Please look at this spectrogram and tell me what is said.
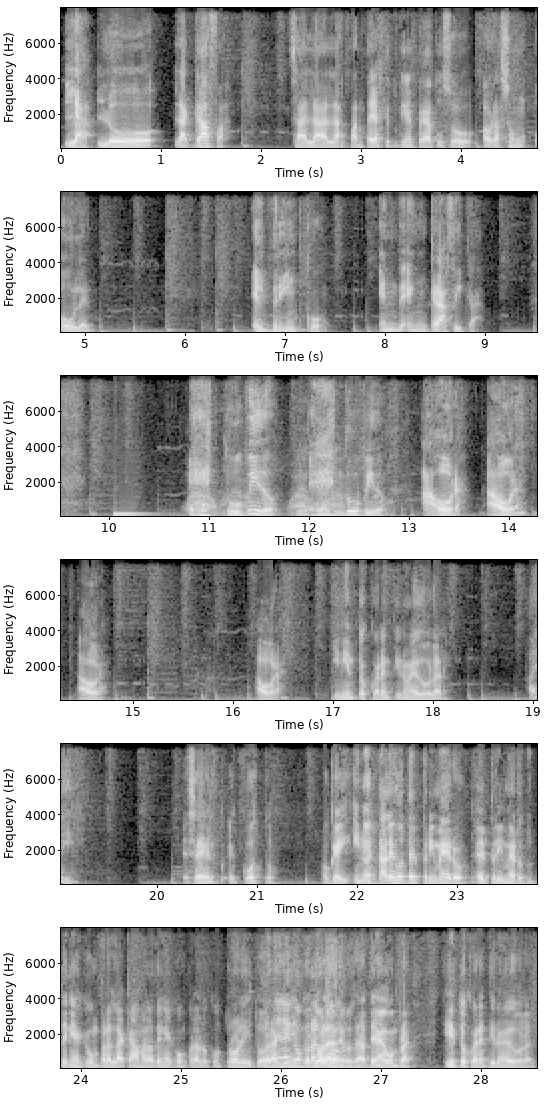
la- lo- las gafas, o sea, la- las pantallas que tú tienes pegadas a tus ojos, ahora son OLED. El brinco en, en gráfica. Es estúpido. Es estúpido. Ahora, ahora, ahora. Ahora. 549 dólares. Ay. Ese es el, el costo. ¿Ok? Y no está lejos del primero. El primero tú tenías que comprar la cámara, tenías que comprar los controles y todo Sí, era tenías que 500 comprar dólares. todo. O sea, tenías que comprar 549 dólares.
